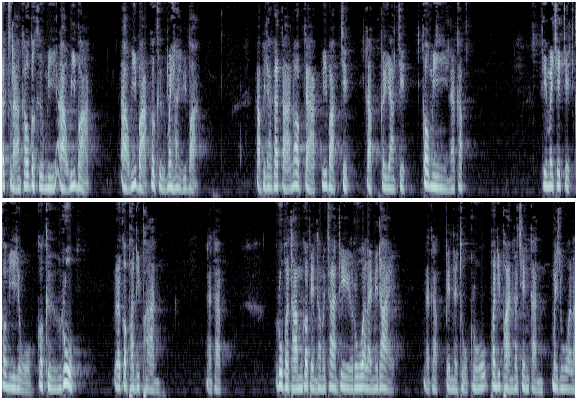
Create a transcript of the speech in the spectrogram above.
ลักษณะเขาก็คือมีอาวิบาก อาวิบากก็คือไม่ให้วิบากอภิญญากตานอกจากวิบากจิตกับกริยาจิตก็มีนะครับ ที่ไม่ใช่จิตก็มีอยู่ก็คือรูปแล้วก็พันธิพานนะครับ รูปธรรมก็เป็นธรรมชาติที่รู้อะไรไม่ได้นะครับ เป็นแต่ถูกรู้พันธิพานก็เช่นกัน ไม่รู้อะไร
